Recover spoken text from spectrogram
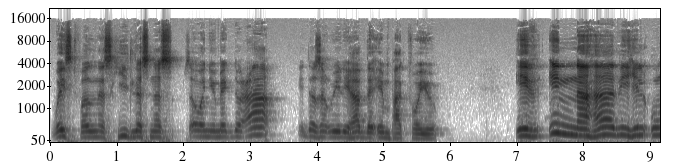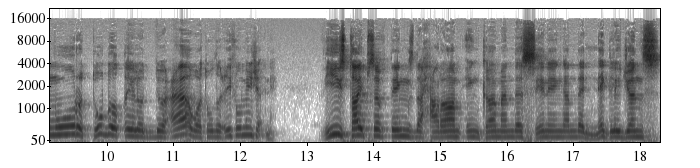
wastefulness heedlessness so when you make dua it doesn't really have the impact for you إذ إن هذه الأمور تبطل الدعاء وتضعف من شأنه. These types of things, the haram income and the sinning and the negligence,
